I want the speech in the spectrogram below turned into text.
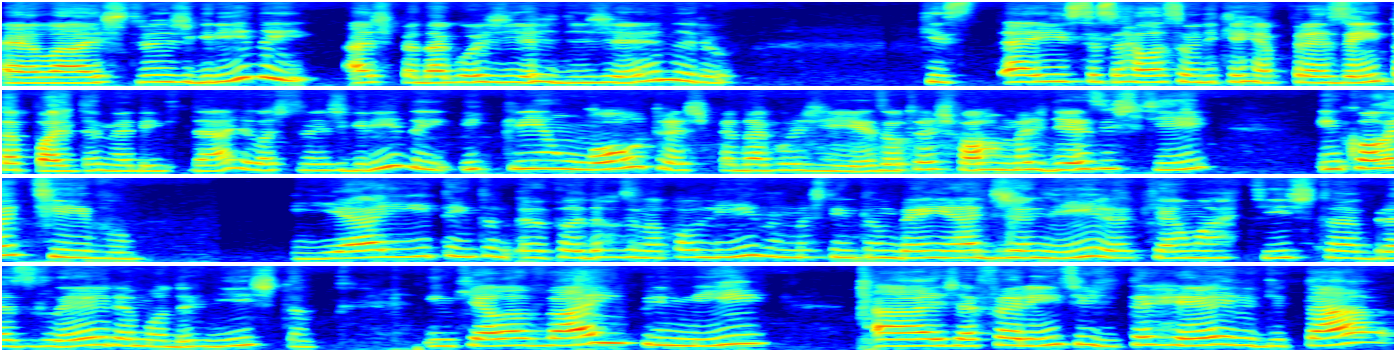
Elas transgridem as pedagogias de gênero, que é isso, essa relação de quem representa pode ter uma identidade, elas transgridem e criam outras pedagogias, outras formas de existir em coletivo. E aí tem, eu falei da Rosana Paulino, mas tem também a Djanira, que é uma artista brasileira modernista, em que ela vai imprimir as referências de terreiro, de estar tá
